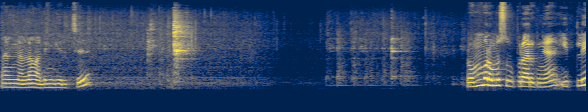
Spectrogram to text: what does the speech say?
பாருங்கள் நல்லா வதங்கிருச்சு. ரொம்ப ரொம்ப சூப்பராக இருக்குங்க. இட்லி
